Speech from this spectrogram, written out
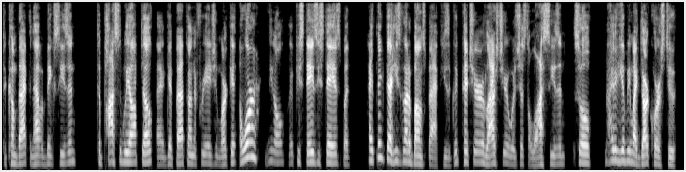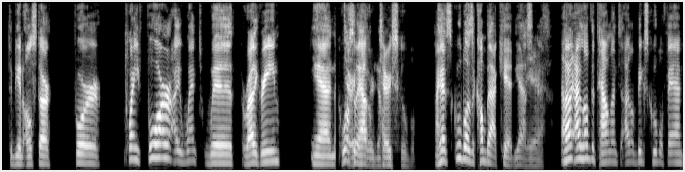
to come back and have a big season to possibly opt out and get back on the free agent market. Or, you know, if he stays, he stays. But I think that he's going to bounce back. He's a good pitcher. Last year was just a lost season. So I think he'll be my dark horse to to be an all star. For 24, I went with Riley Greene. And who else did I have there? Skubal. I had Skubal as a comeback kid. Yes. Yeah. I, I love the talent. I'm a big Skubal fan.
